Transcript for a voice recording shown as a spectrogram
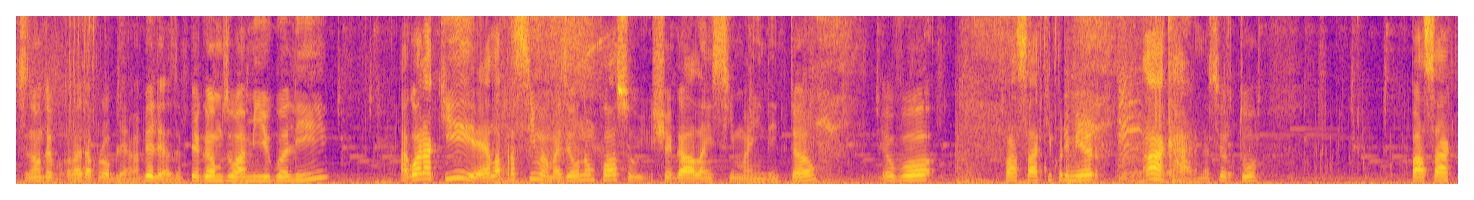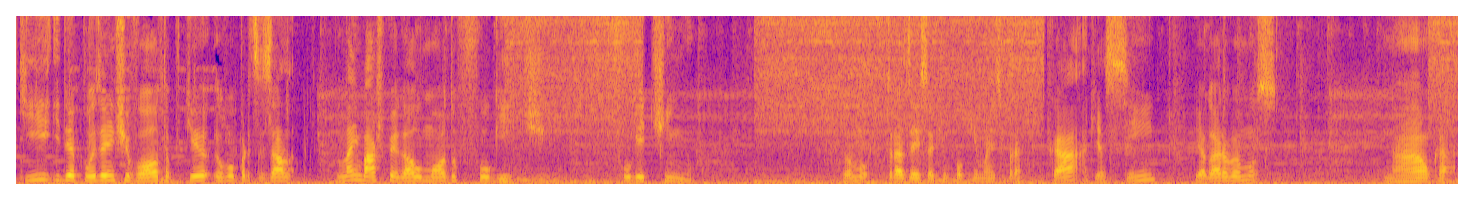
Senão vai dar problema. Beleza, pegamos o amigo ali. Agora aqui é lá pra cima, mas eu não posso chegar lá em cima ainda. Então, eu vou passar aqui primeiro. Ah, cara, me acertou passar aqui e depois a gente volta, porque eu vou precisar lá embaixo pegar o modo foguete. Foguetinho. Vamos trazer isso aqui um pouquinho mais pra cá, aqui assim. E agora vamos... Não, cara.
